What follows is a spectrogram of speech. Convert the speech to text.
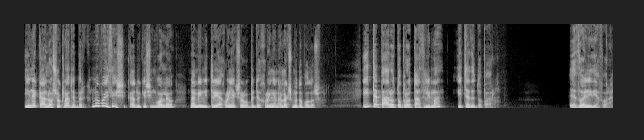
Είναι καλός ο Κλάντεμπεργκ να βοηθήσει. Κάν' του και συμβόλαιο, να μείνει τρία χρόνια, ξέρω πέντε χρόνια, να αλλάξουμε το ποδόσφαιρο. Είτε πάρω το πρωτάθλημα, είτε δεν το πάρω. Εδώ είναι η διαφορά.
